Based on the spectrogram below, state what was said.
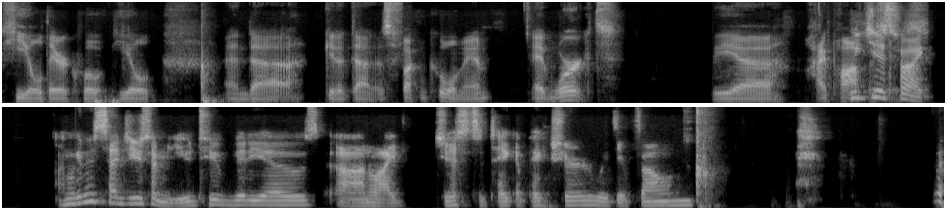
healed, air quote, healed, and uh get it done. It's fucking cool, man. It worked. The uh we hypothesis. just like i'm gonna send you some youtube videos on like just to take a picture with your phone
